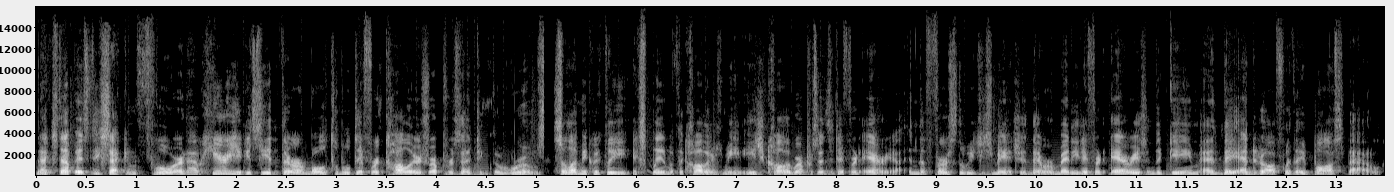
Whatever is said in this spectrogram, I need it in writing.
Next up is the second floor. Now here you can see that there are multiple different colors representing the rooms. So let me quickly explain what the colors mean. Each color represents a different area. In the first Luigi's Mansion, there were many different areas in the game, and they ended off with a boss battle.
